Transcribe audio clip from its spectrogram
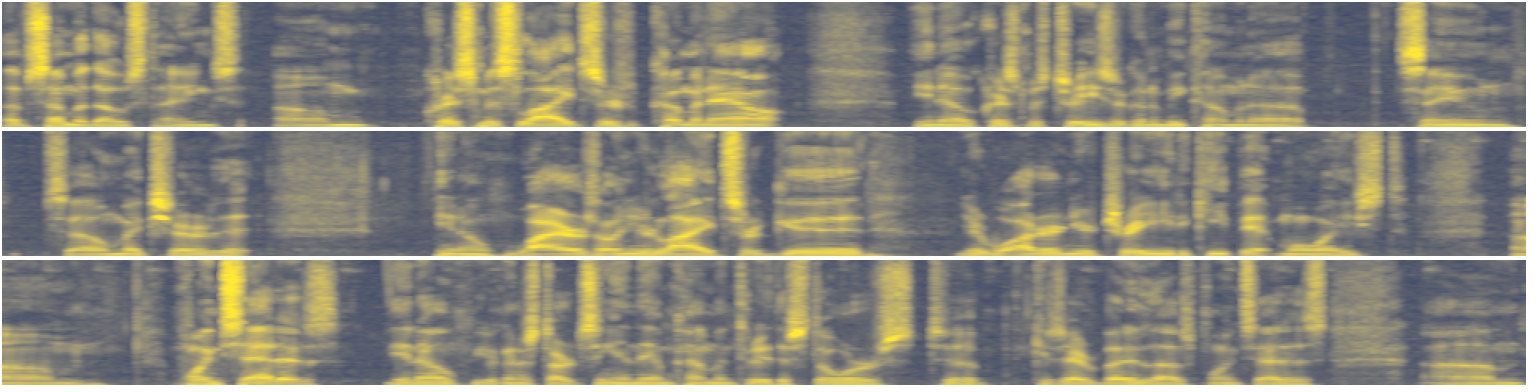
of some of those things. Um, Christmas lights are coming out. You know, Christmas trees are going to be coming up soon. So make sure that, you know, wires on your lights are good. You're watering your tree to keep it moist. Um, poinsettias, you know, you're going to start seeing them coming through the stores to because everybody loves poinsettias. Um,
